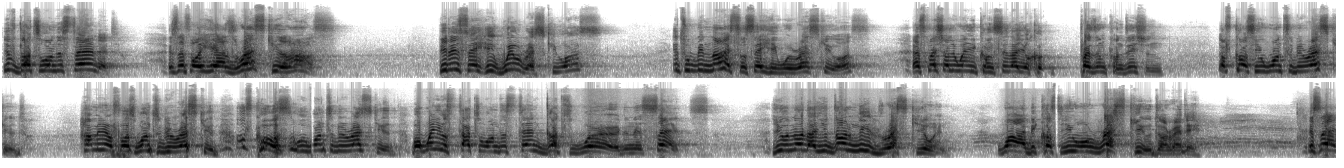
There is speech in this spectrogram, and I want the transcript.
You've got to understand it. He said, For he has rescued us. He didn't say he will rescue us. It would be nice to say he will rescue us, especially when you consider your present condition. Of course, you want to be rescued. How many of us want to be rescued? Of course, we want to be rescued. But when you start to understand God's word in a sense, you know that you don't need rescuing. Why? Because you were rescued already. He said,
